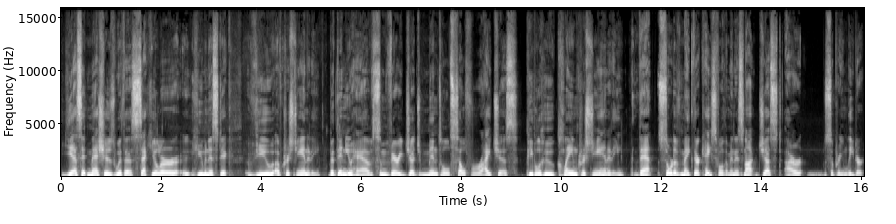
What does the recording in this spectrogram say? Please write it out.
Yes, it meshes with a secular, uh, humanistic view of Christianity. But then you have some very judgmental, self righteous people who claim Christianity that sort of make their case for them. And it's not just our supreme leader,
